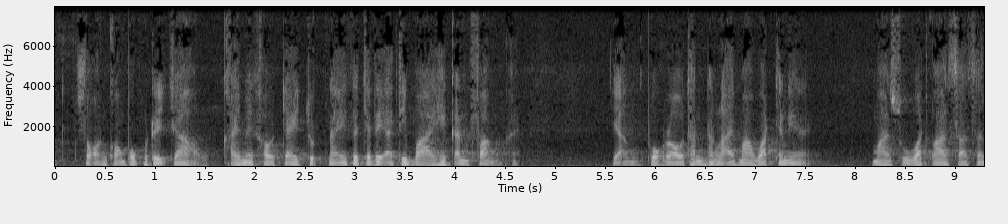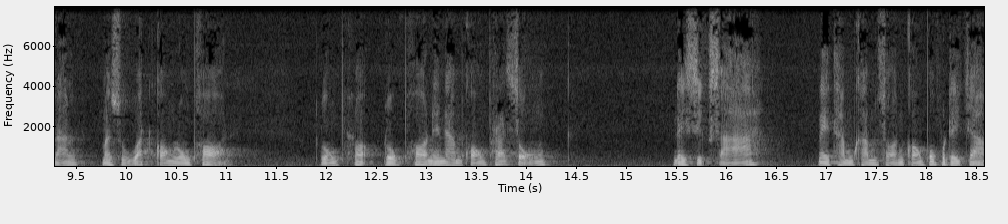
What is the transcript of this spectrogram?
ำสอนของพระพุทธเจ้า ใครไม่เข้าใจจุดไหนก็จะได้อธิบายให้กันฟัง อย่างพวกเราท่านทั้งหลายมาวัดอย่างนี้มาสู่วัดวาศาสนามาสู่วัดของหลวงพ่อหลวงพ่อหลวงพ่อในนามของพระสงฆ์ ในศึกษาในธรรมคาสอนของพระพุทธเจ้า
